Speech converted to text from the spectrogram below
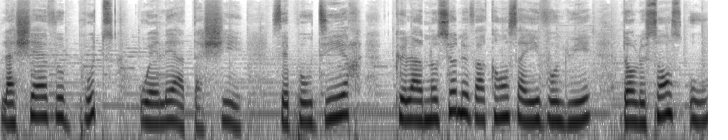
la chèvre brute où elle est attachée. C'est pour dire que la notion de vacances a évolué dans le sens où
